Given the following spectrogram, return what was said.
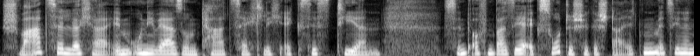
schwarze Löcher im Universum tatsächlich existieren. Es sind offenbar sehr exotische Gestalten, mit denen,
